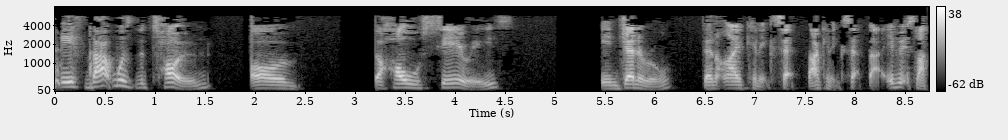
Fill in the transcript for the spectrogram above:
if that was the tone of the whole series in general, then I can accept. I can accept that. If it's like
